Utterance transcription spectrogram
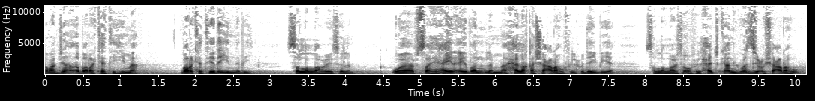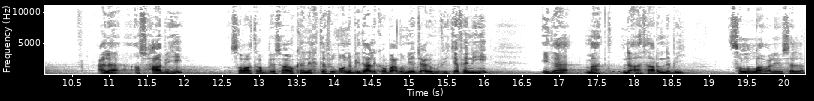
رجاء بركتهما بركة يدي النبي صلى الله عليه وسلم. وفي الصحيحين أيضا لما حلق شعره في الحديبية صلى الله عليه وسلم وفي الحج كان يوزع شعره على أصحابه صلوات ربي وسلامه وكان يحتفظون بذلك وبعضهم يجعله في كفنه إذا مات لآثار النبي صلى الله عليه وسلم.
